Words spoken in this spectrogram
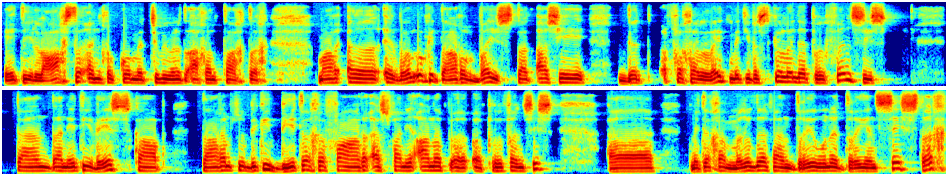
het die laagste ingekom met 288. Maar uh, ek wil ook daarop wys dat as jy dit vergelyk met die verskillende provinsies dan dan het die Wes-Kaap daarom so 'n bietjie beter gevaar as van die ander uh, uh, provinsies. Uh met 'n gemiddelde van 363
